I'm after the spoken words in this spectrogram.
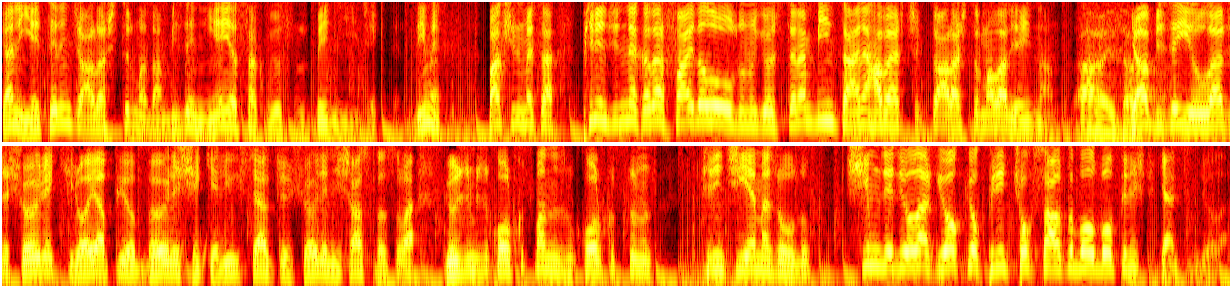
Yani yeterince araştırmadan bize niye yasaklıyorsunuz belli yiyecekleri değil mi? Bak şimdi mesela pirincin ne kadar faydalı olduğunu gösteren bin tane haber çıktı, araştırmalar yayınlandı. Ayda. Ya bize yıllarca şöyle kilo yapıyor, böyle şekeri yükseltiyor, şöyle nişastası var. Gözümüzü korkutmadınız mı? Korkuttunuz. Pirinç yiyemez olduk. Şimdi diyorlar ki yok yok pirinç çok sağlıklı bol bol pirinç tükentin diyorlar.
